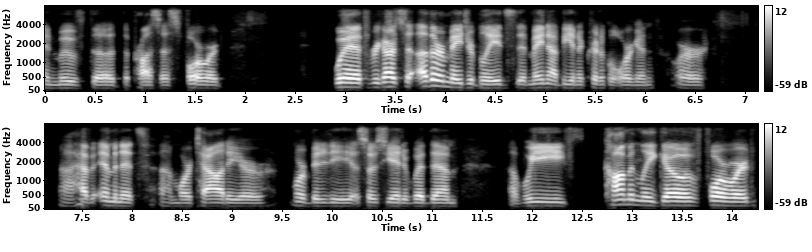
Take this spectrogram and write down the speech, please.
and move the, the process forward. With regards to other major bleeds that may not be in a critical organ or uh, have imminent uh, mortality or morbidity associated with them, uh, we commonly go forward,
